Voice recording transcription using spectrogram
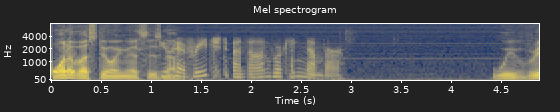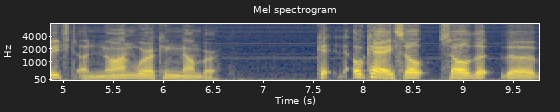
One of us doing this is You not. You have reached a non-working number. We've reached a non-working number. Okay, so so the the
